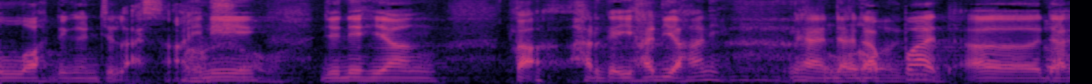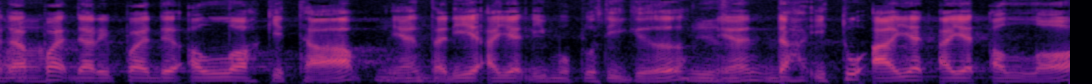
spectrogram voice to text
Allah dengan jelas. Ha, ini jenis yang tak hargai hadiah ni. Kan dah dapat uh, dah uh-huh. dapat daripada Allah kitab hmm. yang tadi ayat 53 yes. ya dah itu ayat-ayat Allah.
